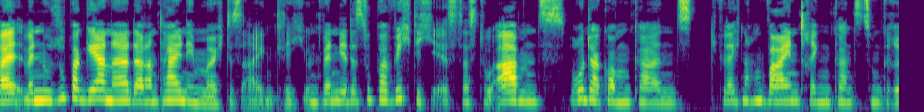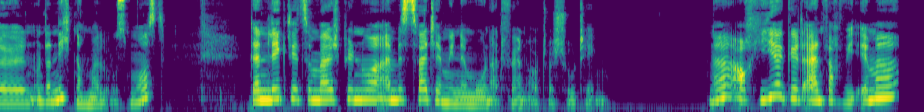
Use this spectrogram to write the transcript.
Weil wenn du super gerne daran teilnehmen möchtest eigentlich und wenn dir das super wichtig ist, dass du abends runterkommen kannst, vielleicht noch einen Wein trinken kannst zum Grillen und dann nicht nochmal los musst, dann leg dir zum Beispiel nur ein bis zwei Termine im Monat für ein Outdoor-Shooting. Ne? Auch hier gilt einfach wie immer,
